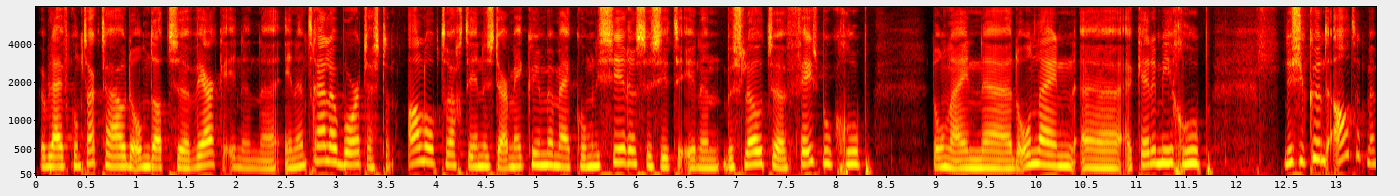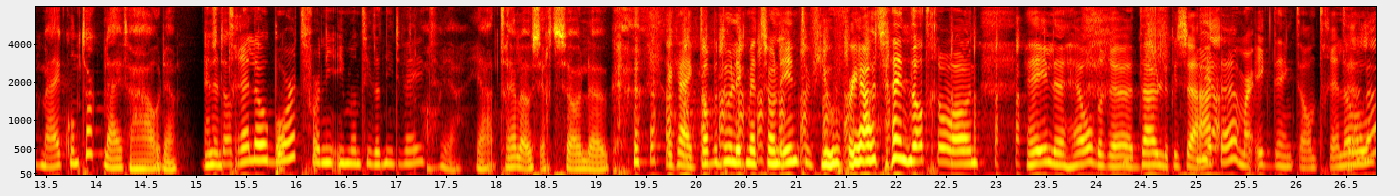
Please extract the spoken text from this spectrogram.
We blijven contact houden omdat ze werken in een, eh, in een Trello-bord. Daar staan alle opdrachten in, dus daarmee kun je met mij communiceren. Ze zitten in een besloten Facebookgroep, de online, de online Academy groep. Dus je kunt altijd met mij contact blijven houden. En Dus een Trello-bord, voor iemand die dat niet weet. Oh ja, ja, Trello is echt zo leuk. Ja, kijk, dat bedoel ik met zo'n interview. Voor jou zijn dat gewoon hele heldere, duidelijke zaken. Maar ik denk dan Trello. Trello?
